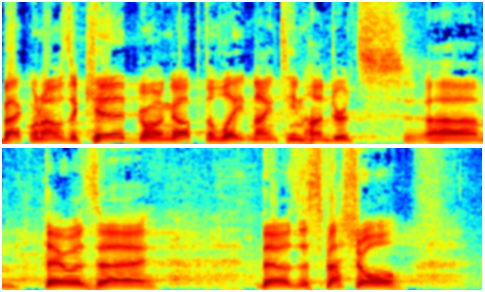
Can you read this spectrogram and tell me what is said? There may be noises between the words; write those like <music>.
Back when I was a kid, growing up in the late 1900s, um, there was a there was a special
